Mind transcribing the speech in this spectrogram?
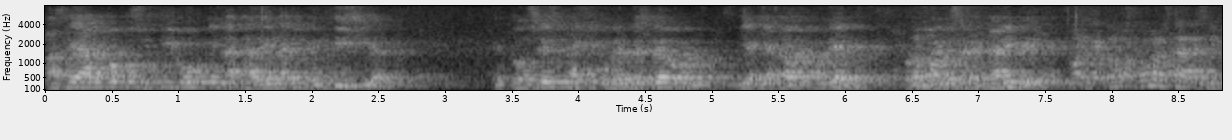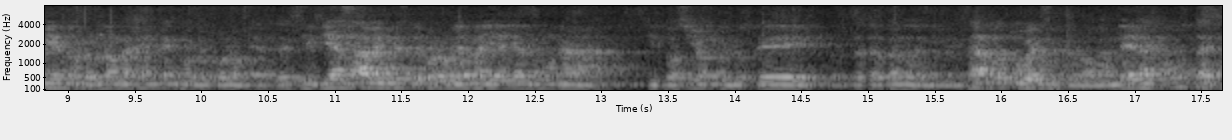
hace algo positivo en la cadena alimenticia. Entonces hay que comer pez león y hay que acabar con él, por lo menos en el Caribe. Porque ¿cómo, ¿cómo, lo está recibiendo perdón, la gente en Colombia? Es decir, ¿ya saben de este problema y hay alguna situación donde usted está tratando de minimizarlo? ¿Tú eres el bandera? ¿Cómo está eso?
